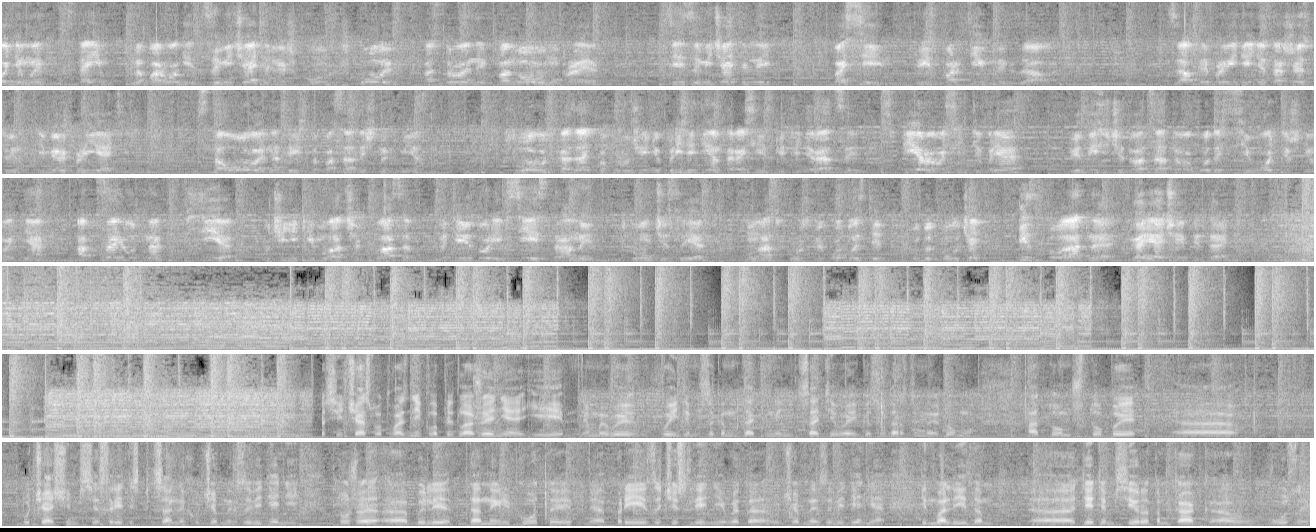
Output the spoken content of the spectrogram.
Сегодня мы стоим на пороге замечательной школы. Школы, построенной по новому проекту. Здесь замечательный бассейн, три спортивных зала, зал для проведения торжественных мероприятий, столовая на 300 посадочных мест. К слову сказать, по поручению президента Российской Федерации с 1 сентября 2020 года, с сегодняшнего дня, абсолютно все ученики младших классов на территории всей страны, в том числе у нас в Курской области, будут получать бесплатное горячее питание. Сейчас вот возникло предложение, и мы выйдем с законодательной инициативой Государственную Думу о том, чтобы э, учащимся среднеспециальных учебных заведений тоже э, были даны льготы э, при зачислении в это учебное заведение инвалидам, э, детям-сиротам, как э, вузы.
